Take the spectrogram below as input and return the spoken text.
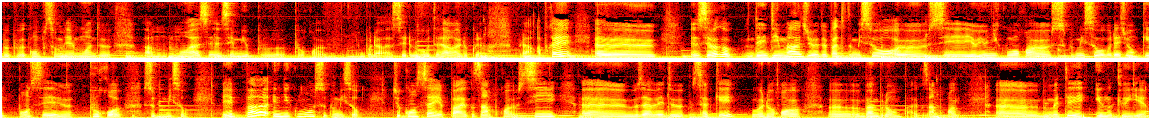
vous pouvez consommer moins de mois, c'est mieux pour, euh, voilà, c'est le odeur et le couleur. Voilà. Après, euh, c'est vrai que des, images de pâte de miso, c'est uniquement soupe miso, les gens qui pensaient pour soupe miso, mais pas uniquement soupe miso. Je conseille par exemple si euh, vous avez de saké ou alors euh, euh vin blanc par exemple, euh, vous mettez une cuillère,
